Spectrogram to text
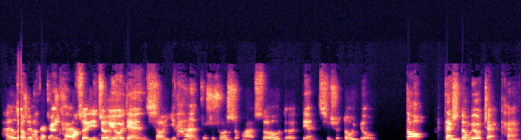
还有都没有最后再展开，所以就有一点小遗憾。就是说实话，所有的点其实都有到，但是都没有展开。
